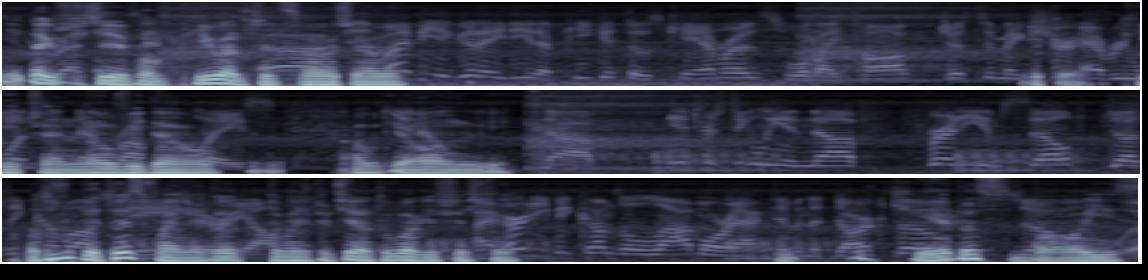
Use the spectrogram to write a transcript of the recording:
Nie tak, że cię wątpiłem czy coś, ale... kitchen, no video, audio only. Uh, No to w ogóle to jest fajne, to, to often. nie zwróciłem na to though. Here's so, boys. Uh?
